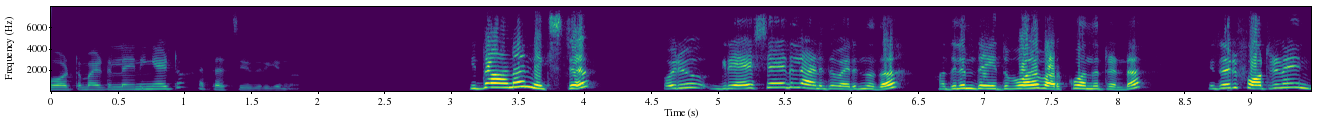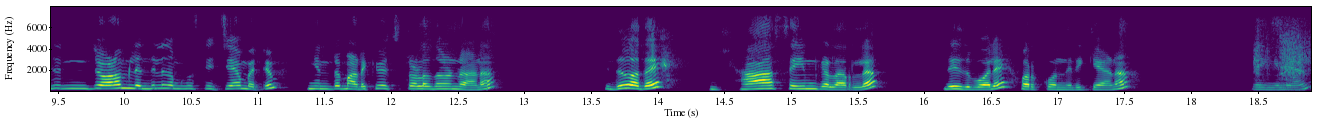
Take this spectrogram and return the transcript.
ബോട്ടം ആയിട്ട് ലൈനിങ് ആയിട്ട് അറ്റാച്ച് ചെയ്തിരിക്കുന്നത്. ഇതാണ് നെക്സ്റ്റ് ഒരു ഗ്രേ ഷെയ്ഡിലാണ് ഇത് വരുന്നത്. അതിലും ഇതുപോലെ വർക്ക് വന്നിട്ടുണ്ട്. ഇതൊരു ഫോർട്ടി നയൻ ഇഞ്ചോളം ലെന്തിൽ നമുക്ക് സ്റ്റിച്ച് ചെയ്യാൻ പറ്റും. ഇങ്ങനത്തെ മടക്കി വെച്ചിട്ടുള്ളത് കൊണ്ടാണ്. ഇതും അതെ ആ സെയിം കളറിൽ ഇത് ഇതുപോലെ വർക്ക് വന്നിരിക്കുകയാണ്. ഇങ്ങനെയാണ്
